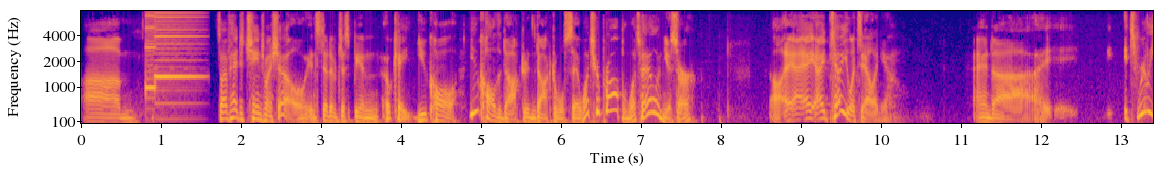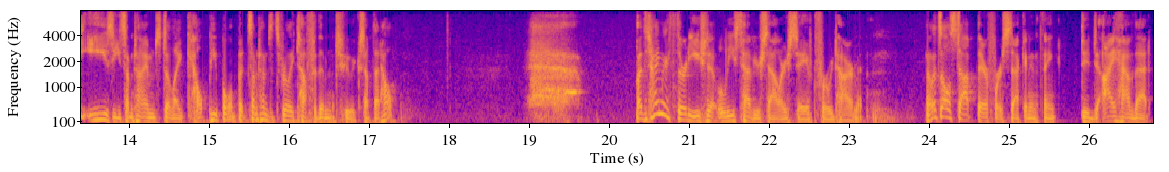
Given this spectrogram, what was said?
Um, so I've had to change my show instead of just being okay. You call you call the doctor, and the doctor will say, "What's your problem? What's ailing you, sir?" Uh, I, I, tell you what's ailing you. and uh, it's really easy sometimes to like help people, but sometimes it's really tough for them to accept that help. By the time you're 30, you should at least have your salary saved for retirement. Now let's all stop there for a second and think: Did I have that?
